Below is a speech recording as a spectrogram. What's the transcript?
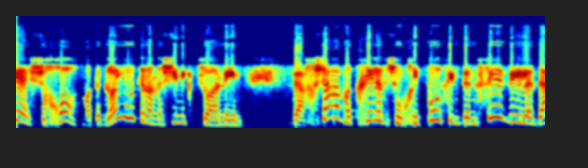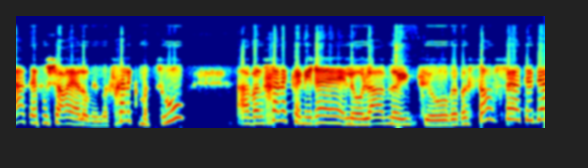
אה, שחור, זאת אומרת, הם לא יהיו אצל אנשים מקצוענים. ועכשיו מתחיל איזשהו חיפוש אינטנסיבי לדעת איפה שאר היהלומים. אז חלק מצאו, אבל חלק כנראה לעולם לא ימצאו, ובסוף, אה, אתה יודע,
